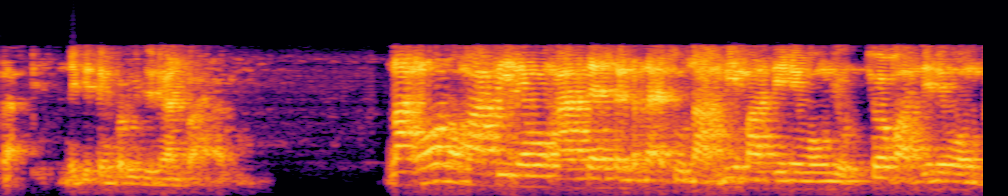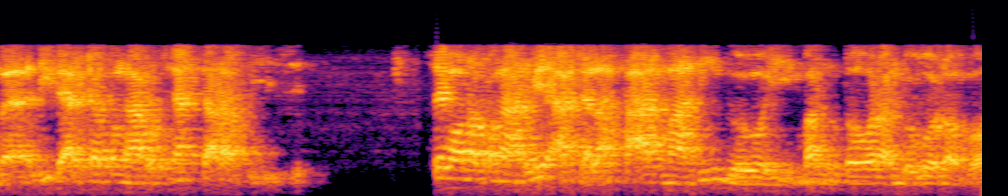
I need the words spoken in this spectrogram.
Nah, ini kita yang perlu jenengan paham. Nah, ngono mati ini wong Aceh yang kena tsunami, mati ini wong Yogyo, mati ini wong Bali, tidak ada pengaruhnya secara fisik. Sing ana pengaruhnya adalah saat mati nggawa iman atau orang nggawa napa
